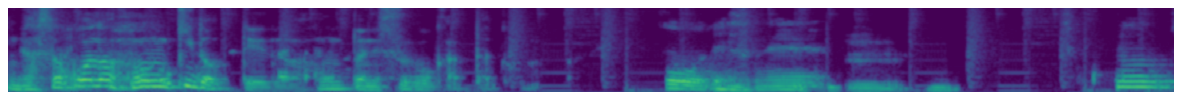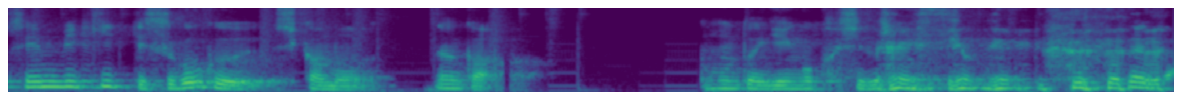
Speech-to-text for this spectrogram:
う。そこの本気度っていうのは本当にすごかったと思う。そうですね。うん。この線引きってすごく、しかも、なんか、本当に言語化しづらいですよね。なんか、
